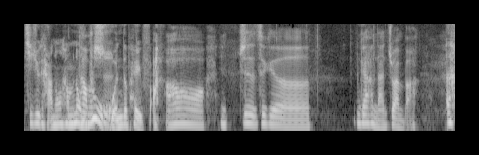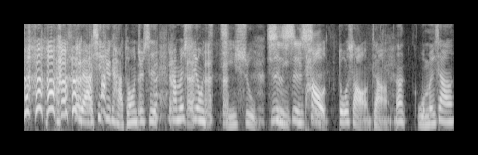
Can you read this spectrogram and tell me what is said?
戏剧卡通他们那种入魂的配法。哦。你这这个应该很难赚吧？对啊，戏剧卡通就是他们是用集数，就是你一套多少这样。那我们像。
